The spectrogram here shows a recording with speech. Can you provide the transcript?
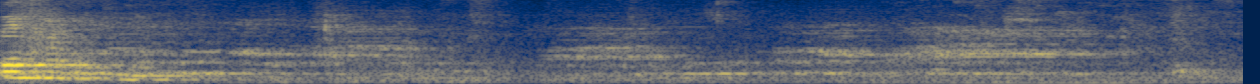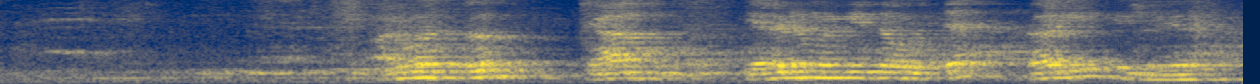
ಪೇಸ್ಟ್ ಮಾಡ್ತೀನಿ ಅರವತ್ತು ಯಾವ ಎರಡು ಮುಗಿದ ಹೋಗುತ್ತೆ ಹಾಗಾಗಿ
